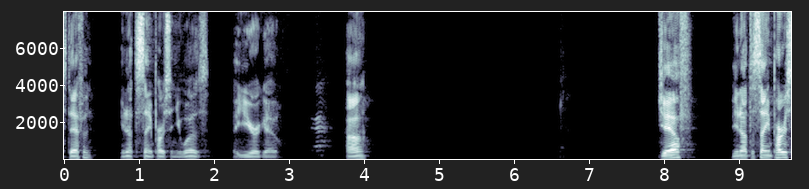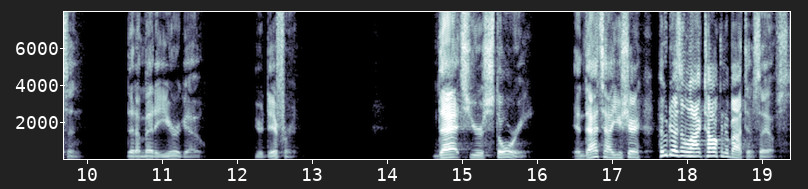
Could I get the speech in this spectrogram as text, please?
Stephan, you're not the same person you was a year ago. Huh? Jeff, you're not the same person that I met a year ago. You're different. That's your story. And that's how you share. Who doesn't like talking about themselves?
